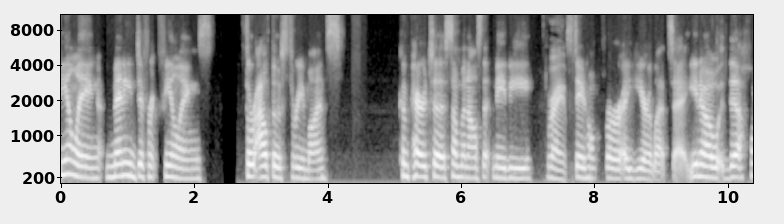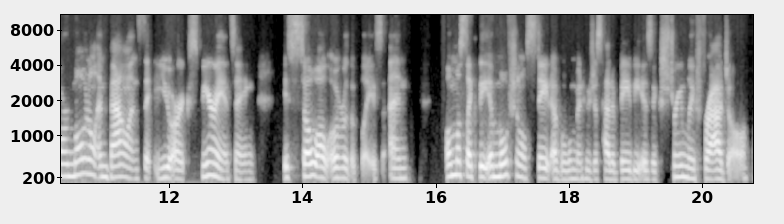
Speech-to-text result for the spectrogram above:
feeling many different feelings throughout those three months compared to someone else that maybe right. stayed home for a year let's say. You know the hormonal imbalance that you are experiencing is so all over the place. And almost like the emotional state of a woman who just had a baby is extremely fragile.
